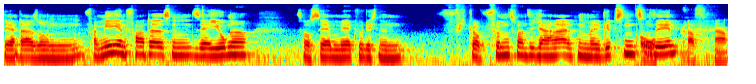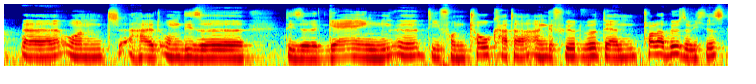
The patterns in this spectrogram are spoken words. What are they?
der da so ein Familienvater ist, ein sehr junger. Ist auch sehr merkwürdig, einen, ich glaube, 25 Jahre alten Mel Gibson zu Oh, sehen. Krass, ja. Äh, und halt um diese, diese Gang, äh, die von Toe Cutter angeführt wird, der ein toller Bösewicht ist.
